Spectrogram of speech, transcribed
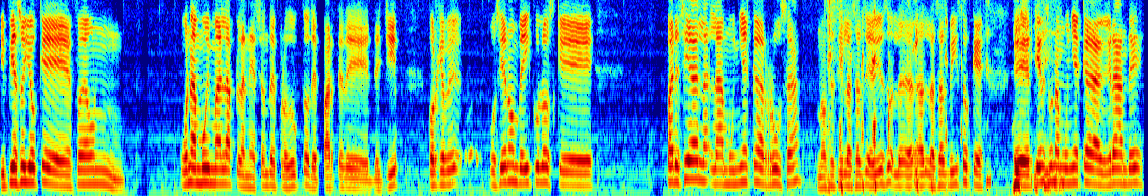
y pienso yo que fue un, una muy mala planeación de producto de parte de, Jeep, porque pusieron vehículos que parecía la, muñeca rusa, no sé si las has visto, las has visto que eh, tienes una muñeca grande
